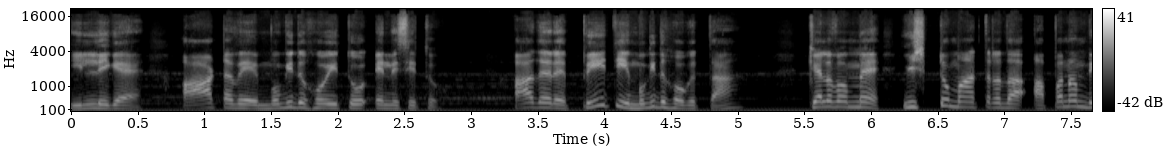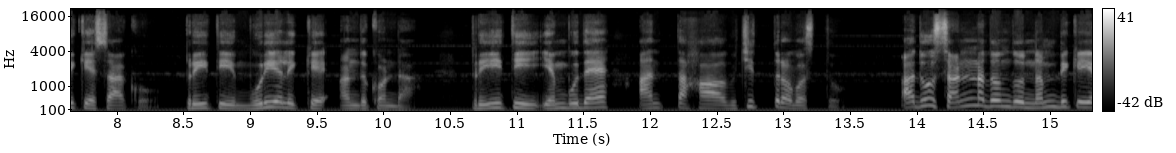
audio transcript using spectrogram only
ಇಲ್ಲಿಗೆ ಆಟವೇ ಮುಗಿದು ಹೋಯಿತು ಎನ್ನಿಸಿತು. ಆದರೆ ಪ್ರೀತಿ ಮುಗಿದು ಹೋಗುತ್ತಾ? ಕೆಲವೊಮ್ಮೆ ಇಷ್ಟು ಮಾತ್ರದ ಅಪನಂಬಿಕೆ ಸಾಕು. ಪ್ರೀತಿ ಮುರಿಯಲಿಕ್ಕೆ ಅಂದುಕೊಂಡ. ಪ್ರೀತಿ ಎಂಬುದೇ ಅಂತಹ ವಿಚಿತ್ರ ವಸ್ತು. ಅದು ಸಣ್ಣದೊಂದು ನಂಬಿಕೆಯ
